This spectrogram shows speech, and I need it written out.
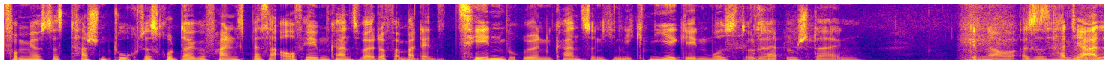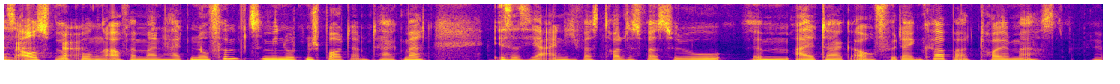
von mir aus das Taschentuch, das runtergefallen ist, besser aufheben kannst, weil du auf einmal deine Zehen berühren kannst und nicht in die Knie gehen musst. Oder Treppen steigen. Genau, also es hat ja alles Auswirkungen, auch wenn man halt nur 15 Minuten Sport am Tag macht, ist es ja eigentlich was Tolles, was du im Alltag auch für deinen Körper toll machst. Ja.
